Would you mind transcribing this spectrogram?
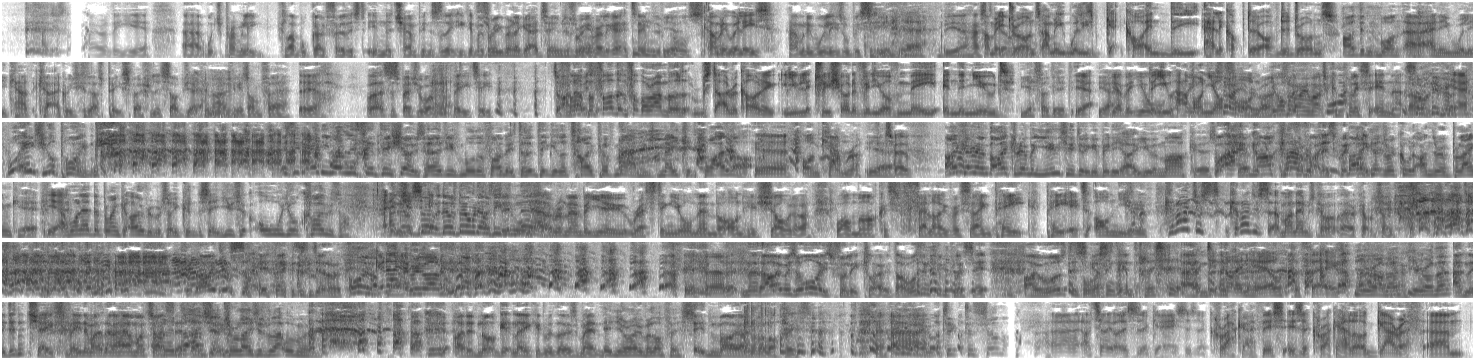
Player of the year, uh, which Premier League club will go furthest in the Champions League? Maybe Three relegated teams as Three well. relegated teams, of yeah. course. How many willies? How many willies will be seen? Yeah. yeah. Has How to many go drones? How many willies get caught in the helicopter of the drones? I didn't want uh, any Willy cat- categories because that's Pete's specialist subject, and I think it's unfair. Yeah. Well, that's a special one for Petey. So I know Before, before the Football Ramble started recording, you literally showed a video of me in the nude. Yes, I did. Yeah. yeah. yeah, but you're, That you I have mean, on your sorry, phone. everyone. You're Sorry. very much What? complicit in that, though, Sorry, aren't you? Yeah. What is your point? As if anyone listening to this show has heard you for more than five minutes doesn't think you're the type of man who's naked quite a lot. Yeah. On camera. Yeah. True. I can remember. I can remember you two doing a video, you and Marcus. Well, I- where Marcus had to clarify this quickly. Marcus had to record it under a blanket, Yeah. and when he had the blanket over him so he couldn't see, you took all your clothes off, And it was there, was just- no, there was no one else I even do also there. remember you resting your member on his shoulder while Marcus fell over saying, Pete, Pete, it's on you. Can I just? Can I just? My name's come up there a couple of times. Can I just say, ladies and gentlemen, All Good night, everyone. that, that I was always fully clothed. I wasn't complicit. I was disgusted. Wasn't complicit. I did not inhale. Pathetic. Your Honour, Your Honour. and they didn't chase me, no matter how much I, I did said not they have should. sexual relations with that woman I did not get naked with those men in your Oval Office. in my Oval Office. anyway, to, to sum up. Uh, I tell you what, this is a this is a cracker. This is a cracker. Hello, Gareth. Um,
